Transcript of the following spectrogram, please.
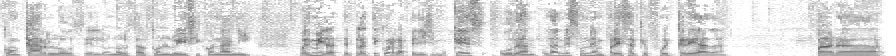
con Carlos, el honor de estar con Luis y con Ani. Pues mira, te platico rapidísimo. ¿Qué es UDAN? UDAN es una empresa que fue creada para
